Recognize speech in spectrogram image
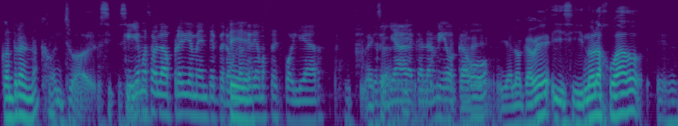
Control, ¿no? Control, sí, Que ya hemos hablado previamente, pero Sí. no queríamos spoilear. exacto. ya acá el amigo acabó. eh, Ya lo acabé, y si no lo has jugado, eh,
